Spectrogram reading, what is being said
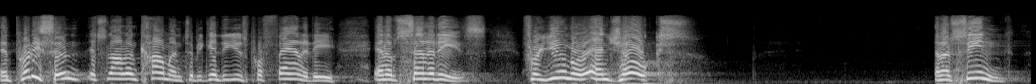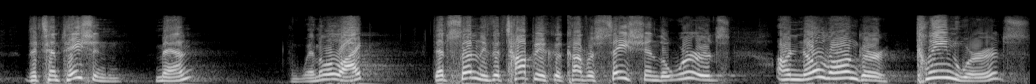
And pretty soon, it's not uncommon to begin to use profanity and obscenities for humor and jokes. And I've seen the temptation, men and women alike, that suddenly the topic of conversation, the words, are no longer clean words.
